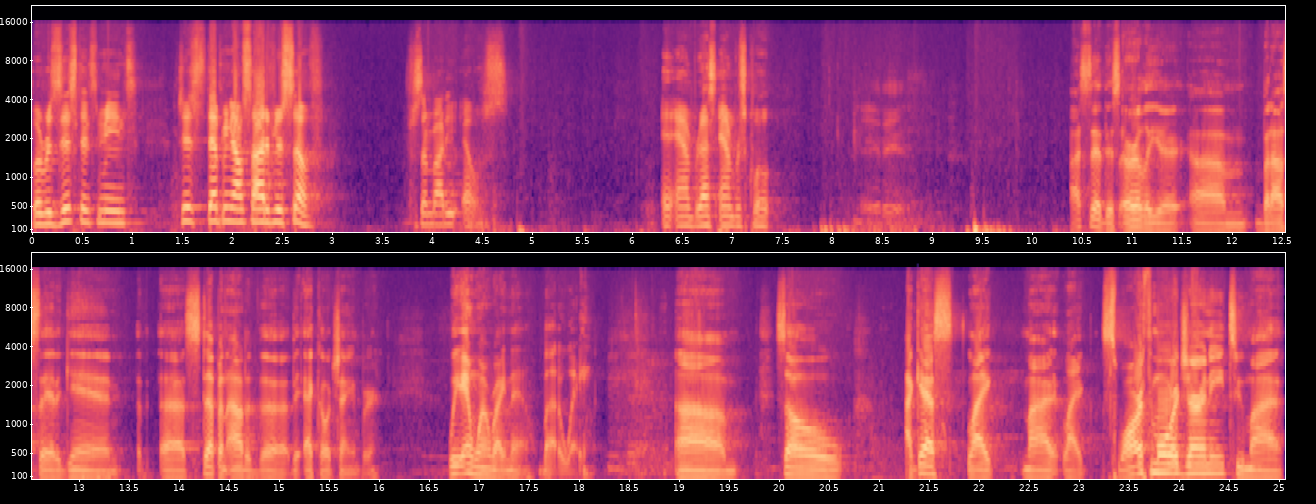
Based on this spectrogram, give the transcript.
But resistance means just stepping outside of yourself for somebody else. And Amber, that's Amber's quote. I said this earlier, um, but I'll say it again. Uh, stepping out of the, the echo chamber. We're in one right now, by the way. Um, so I guess like my like Swarthmore journey to my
